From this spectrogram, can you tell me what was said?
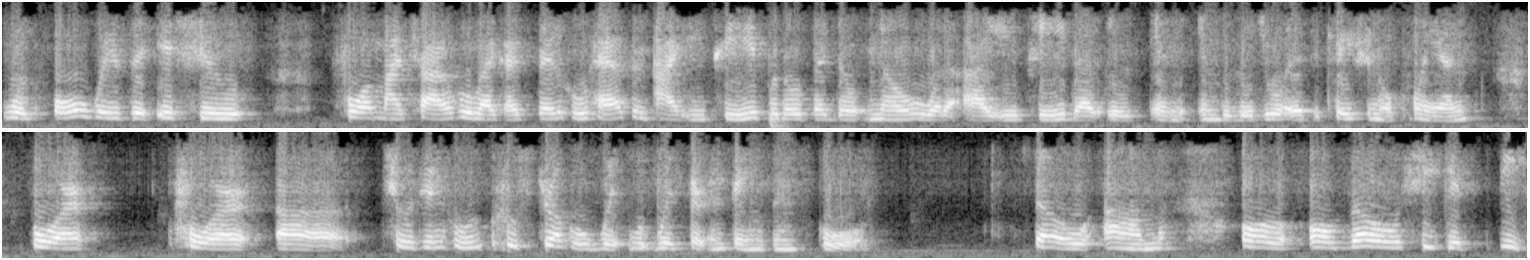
was always an issue for my child who, like I said, who has an IEP. For those that don't know what an IEP, that is an individual educational plan for for uh, children who, who struggle with, with certain things in school. So um, or, although she gets speech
